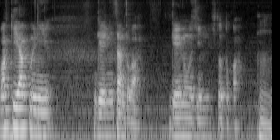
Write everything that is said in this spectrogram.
脇役に芸人さんとか芸能人の人とか。うん。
